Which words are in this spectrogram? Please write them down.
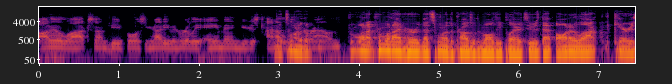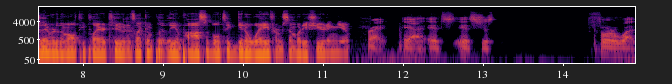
auto locks on people, so you're not even really aiming. You're just kind of That's one looking of the- around. From what I, from what I've heard, that's one of the problems with the multiplayer too. Is that auto lock carries over to the multiplayer too, and it's like completely impossible to get away from somebody shooting you. Right? Yeah. It's it's just for what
